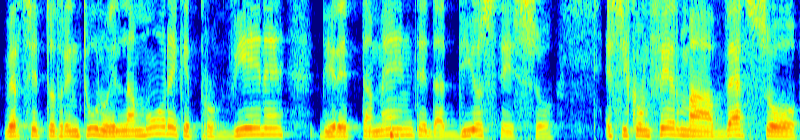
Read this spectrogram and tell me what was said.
versetto 31, è l'amore che proviene direttamente da Dio stesso e si conferma verso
